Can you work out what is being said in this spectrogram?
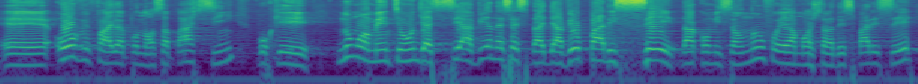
é, houve falha por nossa parte, sim, porque no momento onde se havia necessidade de haver o parecer da comissão, não foi amostrado esse parecer,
